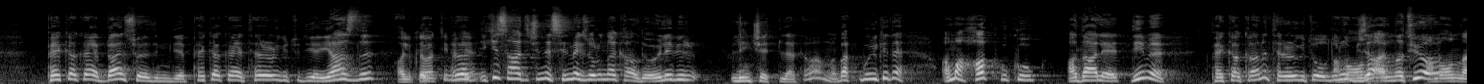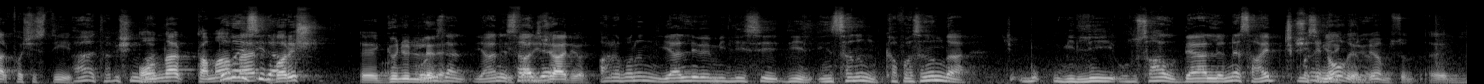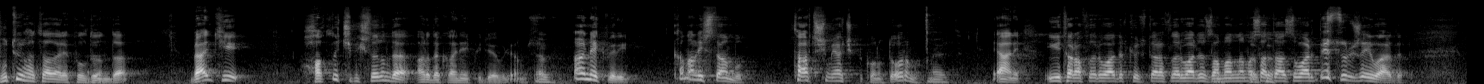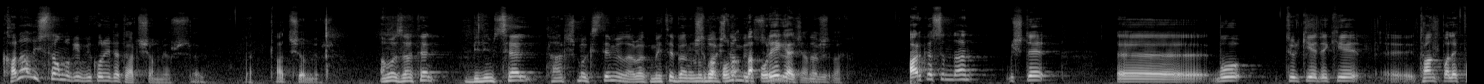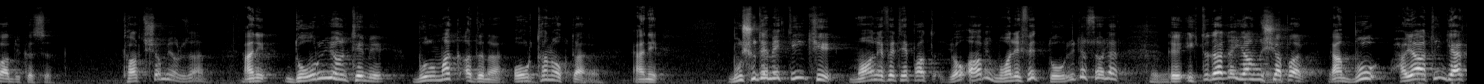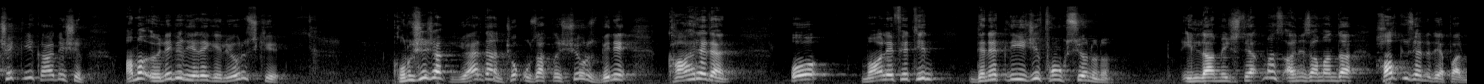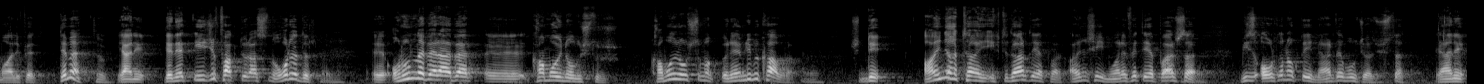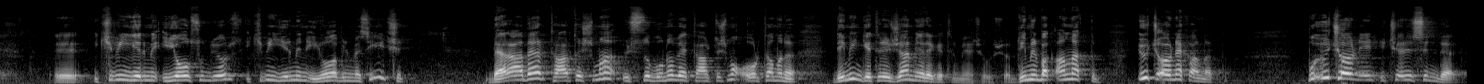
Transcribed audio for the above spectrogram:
PKK'ya ben söyledim diye PKK'ya terör örgütü diye yazdı. Haluk Levent değil mi Evet iki saat içinde silmek zorunda kaldı. Öyle bir linç ettiler tamam mı? Bak bu ülkede ama hak, hukuk, adalet değil mi? PKK'nın terör örgütü olduğunu Ama bize onlar- anlatıyor. Ama onlar faşist değil. ha tabii şimdi bak, Onlar tamamen Dolayısıyla- barış e, o gönüllüleri. yüzden yani sadece arabanın yerli ve millisi değil, insanın kafasının da bu milli, ulusal değerlerine sahip çıkması Şimdi ne gerekiyor. oluyor biliyor musun? Ee, bu tür hatalar yapıldığında belki haklı çıkışların da arada kaynayıp gidiyor biliyor musun? Örnek vereyim. Kanal İstanbul. Tartışmaya açık bir konu doğru mu? Evet. Yani iyi tarafları vardır, kötü tarafları vardır, zamanlaması Tabii, tabii. hatası vardır, bir sürü şey vardır. Kanal İstanbul gibi bir konuyu da tartışamıyoruz. Bak, tartışamıyoruz. Ama zaten bilimsel tartışmak istemiyorlar. Bak Mete ben onu İşte bak, baştan ona- beri bak oraya geleceğim Tabii. işte bak. Arkasından işte e, bu Türkiye'deki e, tank palet fabrikası. Tartışamıyoruz abi. Hani doğru yöntemi bulmak adına orta nokta. Yani bu şu demek değil ki muhalefet hep hat Yok abi muhalefet doğruyu da söyler. E, iktidar da yanlış yapar. Yani bu hayatın gerçekliği kardeşim. Ama öyle bir yere geliyoruz ki konuşacak yerden çok uzaklaşıyoruz. Beni kahreden o muhalefetin denetleyici fonksiyonunu illa mecliste yapmaz. Aynı zamanda halk üzerinde de yapar muhalefet. Değil mi? Tabii. Yani denetleyici faktör aslında oradadır. Ee, onunla beraber e, kamuoyunu oluşturur. Kamuoyunu oluşturmak önemli bir kavram. Şimdi aynı hatayı iktidar da yapar. Aynı şeyi muhalefet de yaparsa biz orta noktayı nerede bulacağız üstad? Yani e, 2020 iyi olsun diyoruz. 2020'nin iyi olabilmesi için beraber tartışma üslubunu ve tartışma ortamını demin getireceğim yere getirmeye çalışıyorum. Demin bak anlattım. Üç örnek anlattım. Bu üç örneğin içerisinde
